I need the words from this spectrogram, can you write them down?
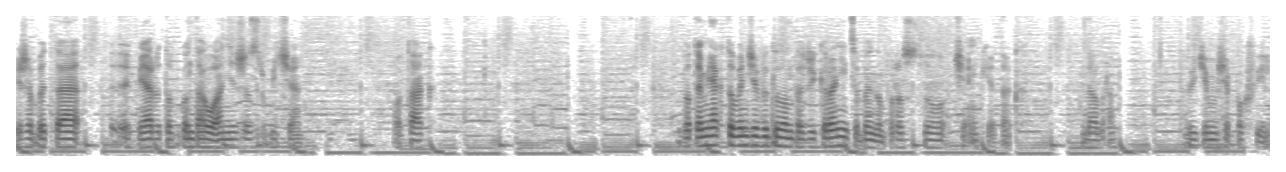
i żeby te y, w miarę to wyglądało, a nie, że zrobicie o tak. Potem jak to będzie wyglądać? Granice będą po prostu cienkie, tak. Dobra. To widzimy się po chwili.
